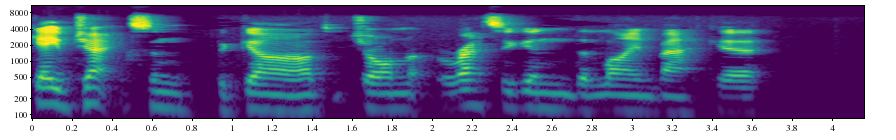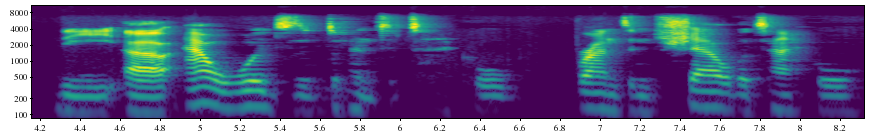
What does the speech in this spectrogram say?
Gabe Jackson, the guard, Jon Rhattigan, the linebacker, the uh, Al Woods, the defensive tackle, Brandon Shell, the tackle,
